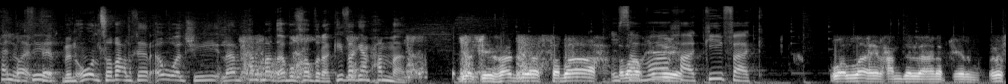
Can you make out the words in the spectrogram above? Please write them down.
حلو طيب كثير هيك بنقول صباح الخير. أول شيء لمحمد أبو خضرة. كيفك يا محمد؟ يا كيف يا الصباح صباحك كيفك؟ والله الحمد لله أنا بخير. بس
